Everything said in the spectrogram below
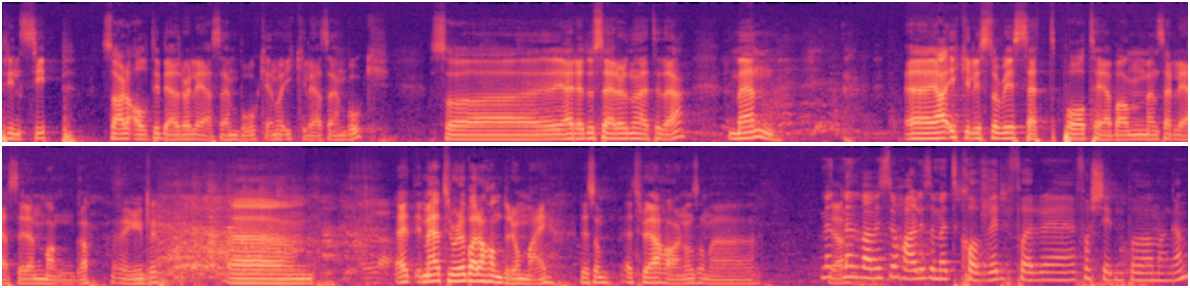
prinsipp så er det alltid bedre å lese en bok enn å ikke lese en bok. Så eh, jeg reduserer det ned til det. Men eh, jeg har ikke lyst til å bli sett på T-banen mens jeg leser en manga, egentlig. Eh, jeg, men jeg tror det bare handler om meg. Liksom. Jeg tror jeg har noen sånne Men, Ja. men hva hvis du har liksom et cover for uh, forsiden på mangaen?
